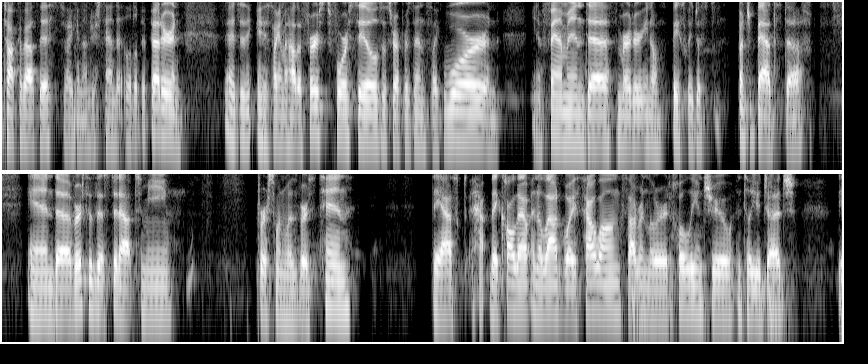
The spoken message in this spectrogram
talk about this so I can understand it a little bit better. And was talking about how the first four seals just represents like war and you know famine, death, murder. You know, basically just a bunch of bad stuff. And the verses that stood out to me, first one was verse 10. They asked, they called out in a loud voice, How long, sovereign Lord, holy and true, until you judge the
